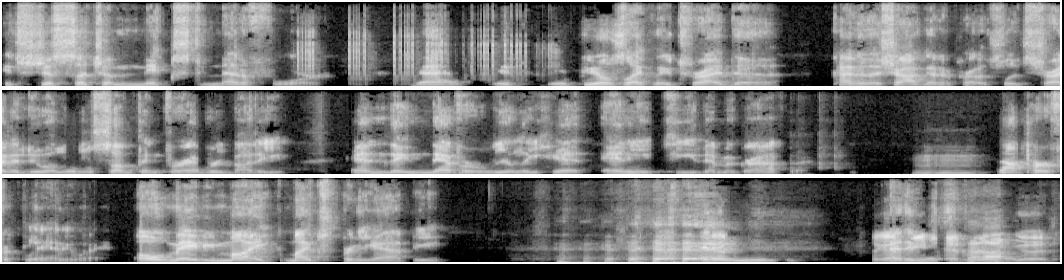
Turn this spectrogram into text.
It's just such a mixed metaphor that it, it feels like they tried to kind of the shotgun approach let's try to do a little something for everybody and they never really hit any key demographic. Mm-hmm. not perfectly anyway. Oh maybe mike mike's pretty happy they got stop, really good.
